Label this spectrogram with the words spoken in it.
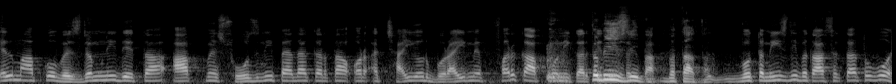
इल्म आपको विजडम नहीं देता आप में सोच नहीं पैदा करता और अच्छाई और बुराई में फ़र्क आपको नहीं करता तमीज़ नहीं बताता। वो तमीज़ नहीं बता सकता तो वो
